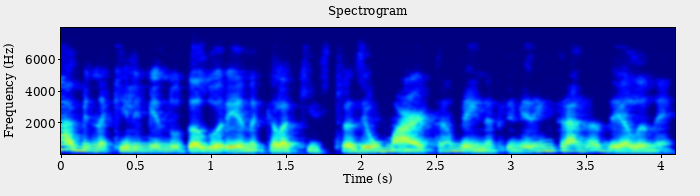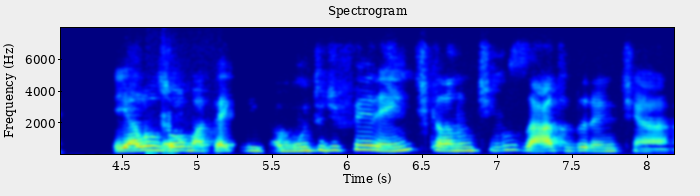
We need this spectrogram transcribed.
sabe naquele menu da Lorena que ela quis trazer o mar também na primeira entrada dela, né? E ela usou uma técnica muito diferente que ela não tinha usado durante a,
